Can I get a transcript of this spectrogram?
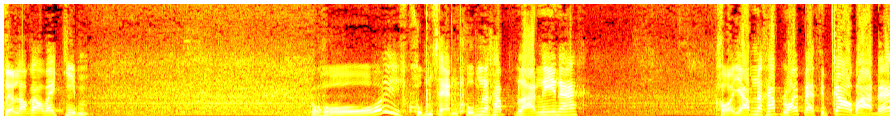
แล้วเราก็เอาไว้จิ้ม โอ้โห คุ้มแสนคุ้มนะครับ ร้านนี้นะ ขอย้ำนะครับร้อยแปดสิบเก้าบาทนะ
